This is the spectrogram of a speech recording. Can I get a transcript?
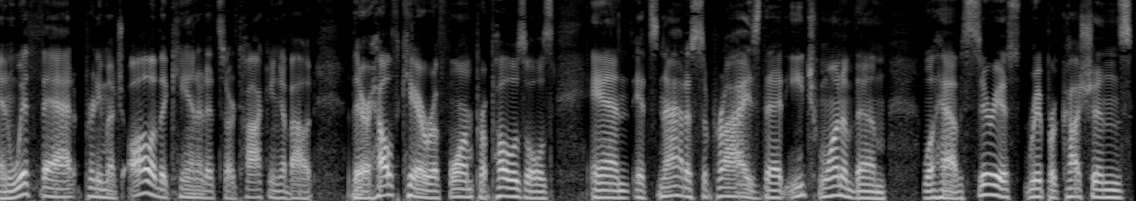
and with that, pretty much all of the candidates are talking about their health care reform proposals, and it's not a surprise that each one of them will have serious repercussions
